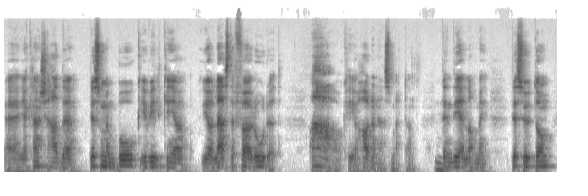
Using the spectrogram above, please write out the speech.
Eh, jag kanske hade, det är som en bok i vilken jag, jag läste förordet. Ah, okej, okay, jag har den här smärtan. Mm. Det är en del av mig. Dessutom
